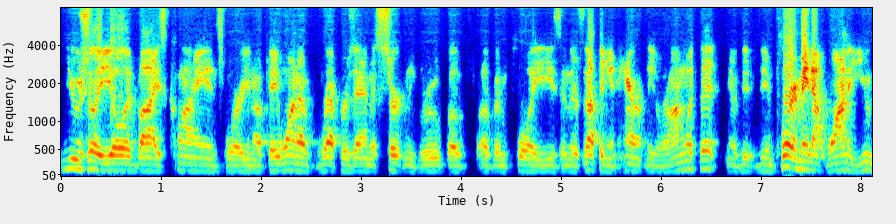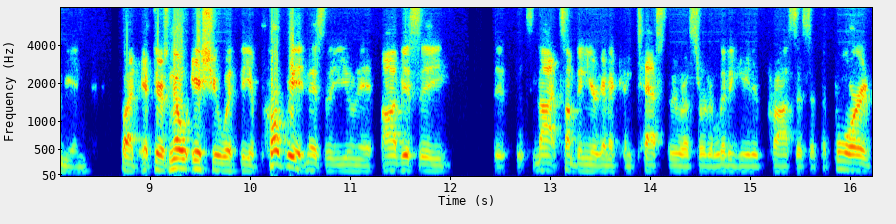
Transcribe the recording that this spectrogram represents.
usually you'll advise clients where, you know, if they want to represent a certain group of, of employees and there's nothing inherently wrong with it, you know, the, the employer may not want a union, but if there's no issue with the appropriateness of the unit, obviously it's not something you're going to contest through a sort of litigated process at the board.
